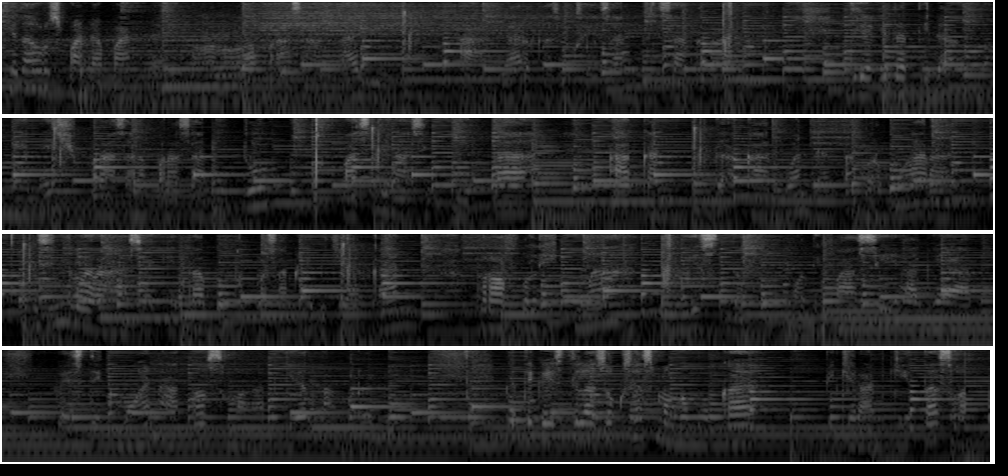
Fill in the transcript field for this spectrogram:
Kita harus pandai-pandai Jika kita tidak memanage perasaan-perasaan itu, pasti nasib kita akan gak karuan dan tak bermuara. Di sini rahasia kita untuk pesan kebijakan, profil hikmah, wisdom, motivasi agar keistimewaan atau semangat kita tak meredup. Ketika istilah sukses mengemuka, pikiran kita selalu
